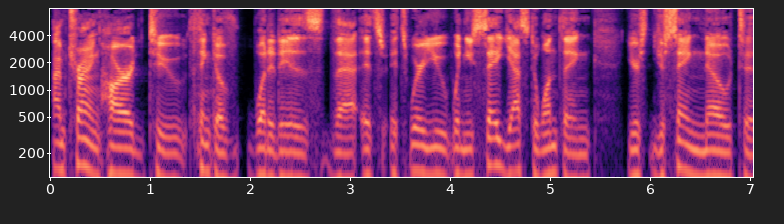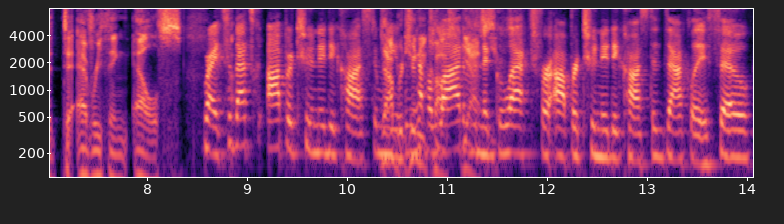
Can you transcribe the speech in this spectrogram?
I'm trying hard to think of what it is that it's it's where you when you say yes to one thing, you're you're saying no to to everything else. Right. So that's opportunity cost. And we, we, have a lot of yes. neglect for opportunity cost. Exactly. So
